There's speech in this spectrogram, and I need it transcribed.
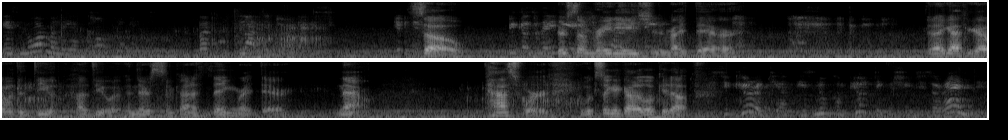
is normally a compliment, but not in your case. Get it? So there's some radiation right there. Then I gotta figure out what to deal, how to deal with, and there's some kind of thing right there. Now, password. Looks like I gotta look it up. Security on these new computing machines is horrendous.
